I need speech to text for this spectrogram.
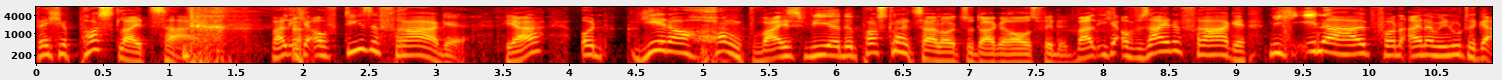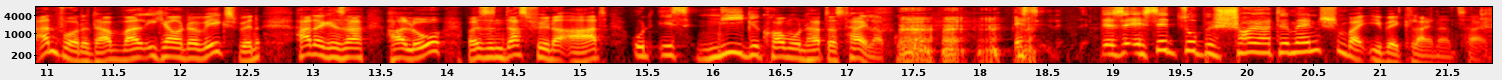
welche Postleitzahl? weil ich auf diese Frage Ja, und jeder Honk weiß, wie er eine Postleitzahl heutzutage rausfindet, weil ich auf seine Frage nicht innerhalb von einer Minute geantwortet habe, weil ich ja unterwegs bin, hat er gesagt, hallo, was ist denn das für eine Art und ist nie gekommen und hat das Teil abgeholt. es, das, es sind so bescheuerte Menschen bei eBay Kleinanzeigen.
